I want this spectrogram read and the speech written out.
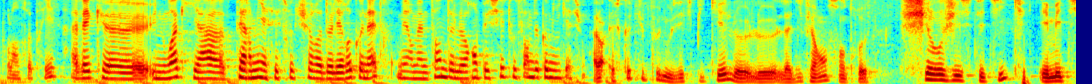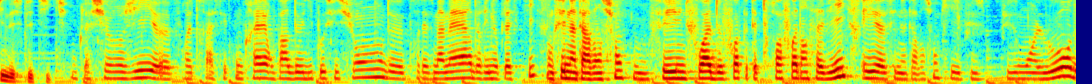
pour l'entreprise, avec euh, une loi qui a permis à ces structures de les reconnaître, mais en même temps de leur empêcher toute forme de communication. Alors est-ce que tu peux nous expliquer le- le- la différence entre chirurgie esthétique et médecine esthétique Donc la chirurgie, euh, pour être assez concret, on parle de liposuction, de prothèse mammaire, de rhinoplastie. Donc c'est une intervention qu'on fait une fois, deux fois, peut-être trois fois dans sa vie. Et euh, c'est une intervention qui est plus, ou moins lourde.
